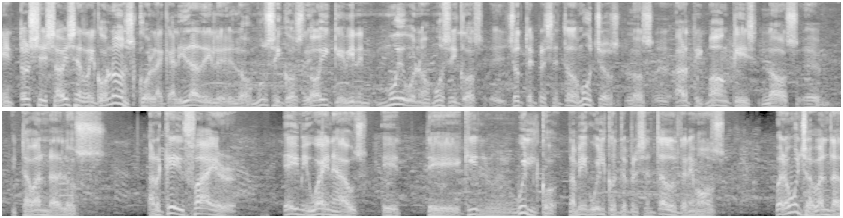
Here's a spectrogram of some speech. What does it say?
Entonces a veces reconozco la calidad de los músicos de hoy, que vienen muy buenos músicos. Eh, yo te he presentado muchos, los eh, Arctic Monkeys, los, eh, esta banda de los Arcade Fire, Amy Winehouse, este, Wilco, también Wilco te he presentado, tenemos, bueno, muchas bandas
